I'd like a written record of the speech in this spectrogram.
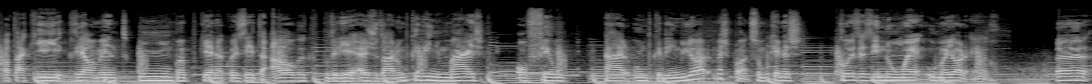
falta aqui realmente uma pequena coisita, algo que poderia ajudar um bocadinho mais ao filme estar um bocadinho melhor, mas pronto, são pequenas coisas e não é o maior erro. Uh,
